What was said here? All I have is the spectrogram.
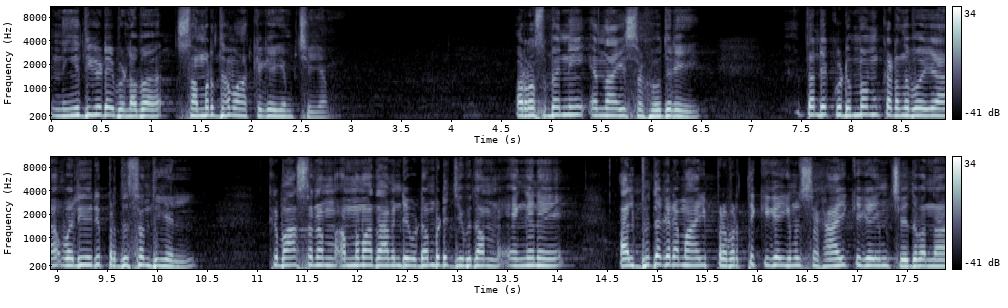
നീതിയുടെ വിളവ് സമൃദ്ധമാക്കുകയും ചെയ്യും. റോസ്ബന്നി എന്ന ഈ സഹോദരി തന്റെ കുടുംബം കടന്നുപോയ വലിയൊരു പ്രതിസന്ധിയിൽ കൃപാസനം അമ്മ മാതാവിന്റെ ഉടമ്പടി ജീവിതം എങ്ങനെ അത്ഭുതകരമായി പ്രവർത്തിക്കുകയും സഹായിക്കുകയും ചെയ്തുവെന്ന്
